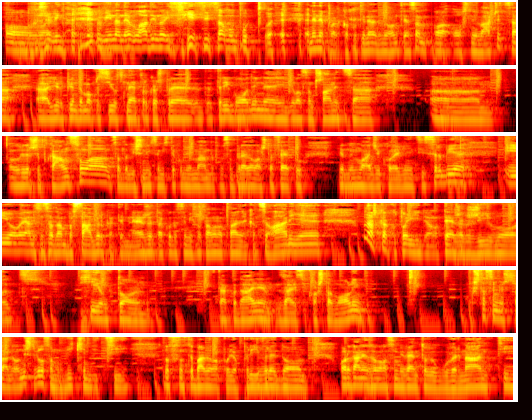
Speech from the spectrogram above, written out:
O, Može, vi na, vi na nevladino i Sisi samo putuje. ne, ne, pa kako ti ne, on ti, ja sam o, osnivačica uh, European Democracy Youth Network još pre tri godine i bila sam članica um, Leadership Councila, sad da više nisam istekao mi je mandat, pa sam predala štafetu jednoj mlađoj koleginici iz Srbije i ovaj, ali sam sad ambasadorka te mreže, tako da sam išla tamo na otvaranje kancelarije. Znaš kako to ide, ono, težak život, Hilton i tako dalje, zavisi ko šta voli. Šta sam još radila? Ništa, bila sam u vikendici, dosta sam se bavila poljoprivredom, organizovala sam eventove u guvernanti,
